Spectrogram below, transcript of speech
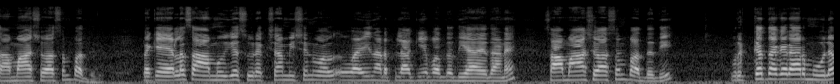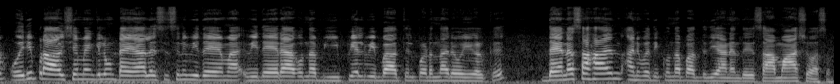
സമാശ്വാസം പദ്ധതി. ഇപ്പോൾ കേരള സാമൂഹിക സുരക്ഷാ മിഷൻ വഴി നടപ്പിലാക്കിയ പദ്ധതിയായതാണ് സമാശ്വാസം പദ്ധതി. വൃക്ക തകരാർ മൂലം ഒരു പ്രാവശ്യമെങ്കിലും ഡയാലിസിസിന് വിധേയമാ വിധേയരാകുന്ന ബി പി എൽ വിഭാഗത്തിൽപ്പെടുന്ന രോഗികൾക്ക് ധനസഹായം അനുവദിക്കുന്ന പദ്ധതിയാണെന്ത് സമാശ്വാസം.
